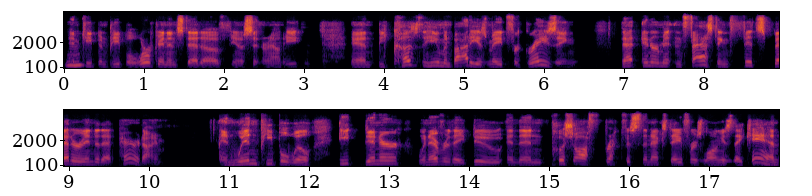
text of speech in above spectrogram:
and mm-hmm. keeping people working instead of you know sitting around eating. And because the human body is made for grazing that intermittent fasting fits better into that paradigm. And when people will eat dinner whenever they do, and then push off breakfast the next day for as long as they can,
